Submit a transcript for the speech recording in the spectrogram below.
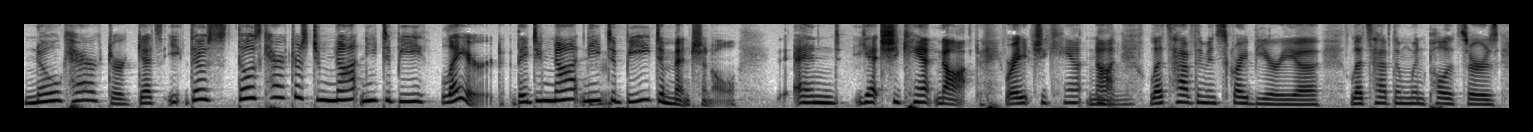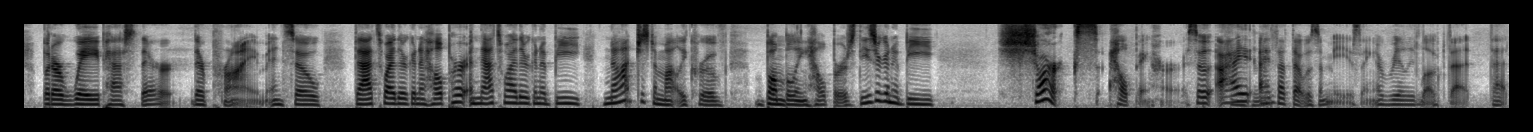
no character gets those those characters do not need to be layered. They do not need mm-hmm. to be dimensional. And yet she can't not, right? She can't not. Mm-hmm. Let's have them in Scriberia. Let's have them win Pulitzers, but are way past their their prime. And so that's why they're going to help her, and that's why they're going to be not just a motley crew of bumbling helpers. These are going to be sharks helping her. So I I mm-hmm. thought that was amazing. I really loved that that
